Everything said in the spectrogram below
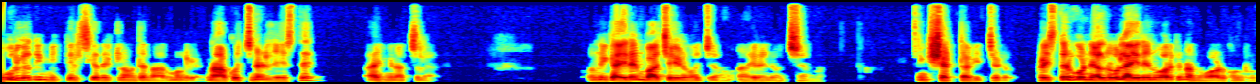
ఊర్లోది మీకు తెలుసు కదా ఎట్లా ఉంటాయి నార్మల్గా. నాకు వచ్చినట్లు చేస్తే ఆయనకి నచ్చలే. నీకు ఐరన్ బాగా చేయడం వచ్చాను. ఐరన్ వచ్చాను. ఇంక షర్ట్ అవి ఇచ్చాడు. ప్రస్తుతానికి కొన్ని నెల రోజులు ఐరన్ వరకు నన్ను వాడుకుంటారు.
